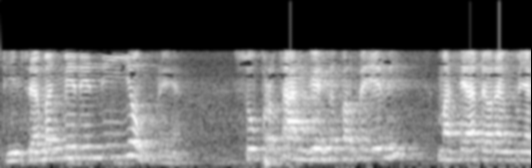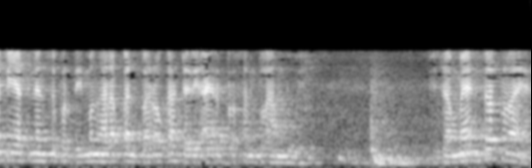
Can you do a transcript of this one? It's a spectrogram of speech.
Di zaman milenium, ya, super canggih seperti ini, masih ada orang yang punya keyakinan seperti mengharapkan barokah dari air persan kelambu. Bisa mencret lah ya.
